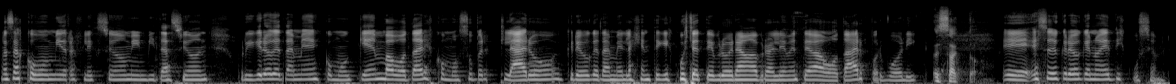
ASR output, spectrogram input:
Esa es como mi reflexión, mi invitación, porque creo que también es como quién va a votar es como súper claro. Creo que también la gente que escucha este programa probablemente va a votar por Boric. Exacto. Eh, eso yo creo que no es discusión.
